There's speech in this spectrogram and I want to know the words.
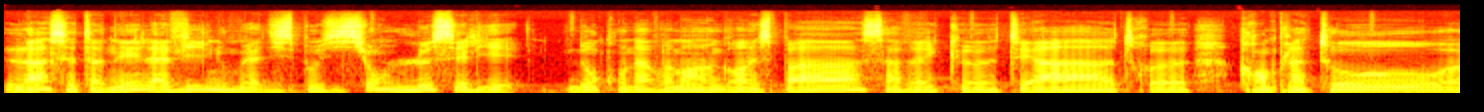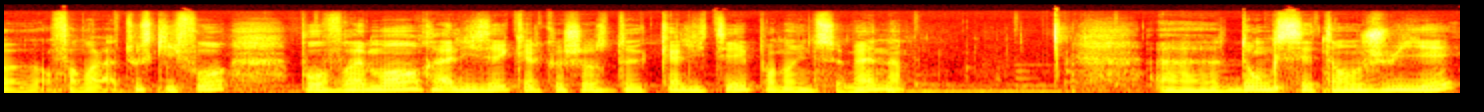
Là, cette année, la ville nous met à disposition le cellier. Donc on a vraiment un grand espace avec théâtre, grand plateau, enfin voilà, tout ce qu'il faut pour vraiment réaliser quelque chose de qualité pendant une semaine. Euh, donc c'est en juillet,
